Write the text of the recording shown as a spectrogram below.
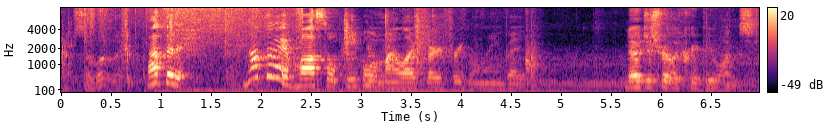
Absolutely. Not that it, not that I have hostile people in my life very frequently, but No, just really creepy ones.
